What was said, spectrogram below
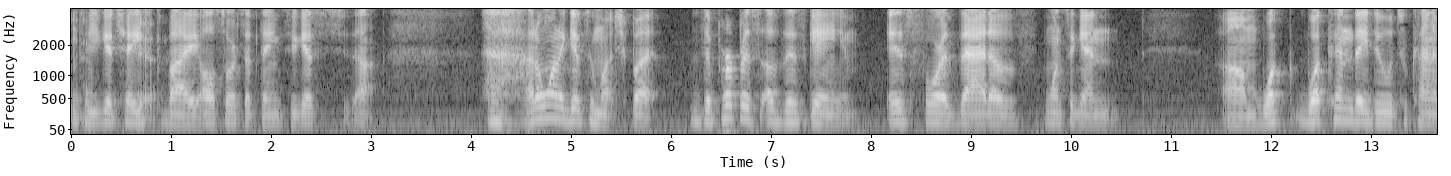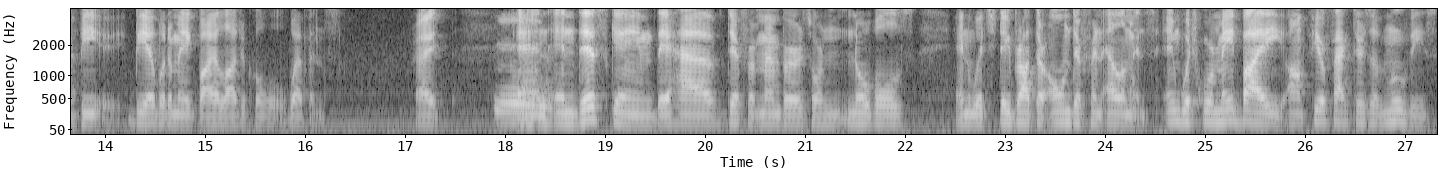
Until yeah. you get chased yeah. by all sorts of things, you guess. Uh, I don't want to give too much, but the purpose of this game is for that of once again, um, what what can they do to kind of be be able to make biological weapons, right? Mm. And in this game, they have different members or nobles in which they brought their own different elements, in which were made by um, fear factors of movies.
